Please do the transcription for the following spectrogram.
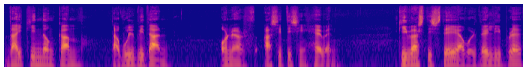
Thy kingdom come, thy will be done on earth as it is in heaven. Give us this day our daily bread,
